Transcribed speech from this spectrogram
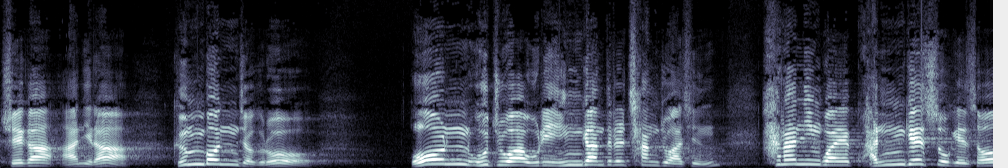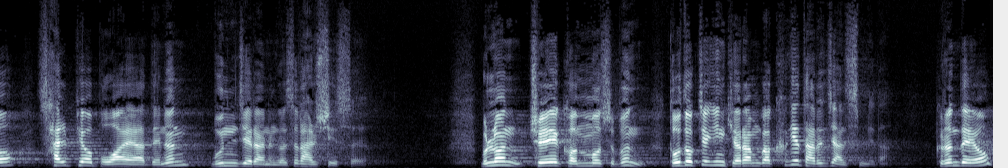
죄가 아니라 근본적으로 온 우주와 우리 인간들을 창조하신 하나님과의 관계 속에서 살펴보아야 되는 문제라는 것을 알 수 있어요. 물론 죄의 겉모습은 도덕적인 결함과 크게 다르지 않습니다. 그런데요,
